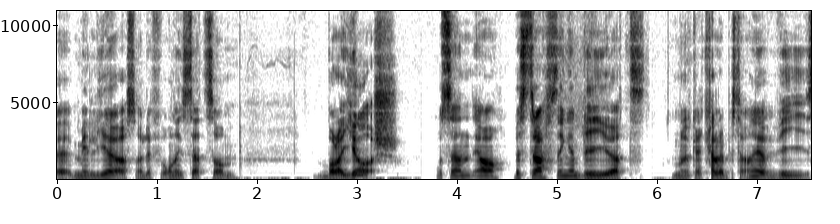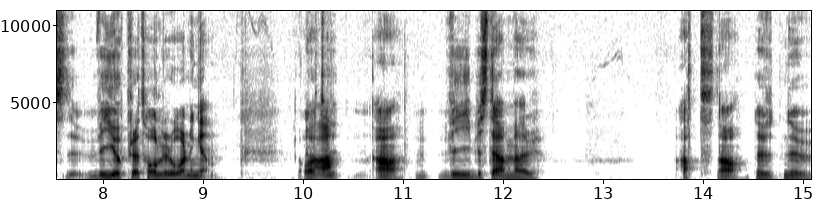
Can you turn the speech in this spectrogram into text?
eh, miljö som, eller förhållningssätt som bara görs. Och sen, ja, bestraffningen blir ju att, om man nu ska kalla det bestraffning, vi, vi upprätthåller ordningen. Och Ja. att vi, ja, vi bestämmer att, ja, nu, nu,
